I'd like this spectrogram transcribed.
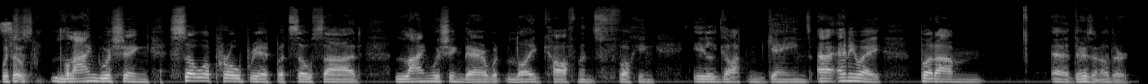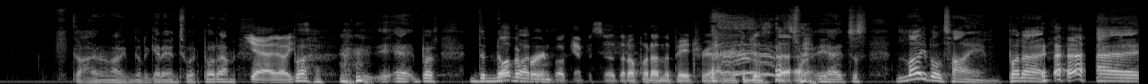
which so, is languishing, so appropriate but so sad, languishing there with Lloyd Kaufman's fucking ill-gotten gains. Uh, anyway, but um, uh, there's another. God, I'm not even going to get into it, but um, yeah, no, but uh, but the we'll nobody, burn book episode that I'll put on the Patreon. We can just uh... right, yeah, it's just libel time. But uh, uh,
